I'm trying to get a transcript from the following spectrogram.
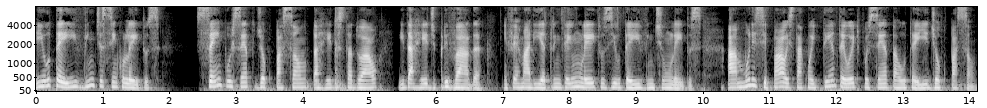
e UTI 25 leitos. 100% de ocupação da rede estadual e da rede privada. Enfermaria 31 leitos e UTI 21 leitos. A municipal está com 88% a UTI de ocupação.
